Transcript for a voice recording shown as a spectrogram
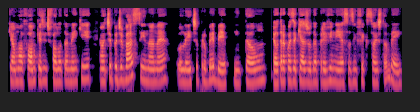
que é uma forma que a gente falou também que é um tipo de vacina, né? O leite para o bebê. Então, é outra coisa que ajuda a prevenir essas infecções também.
